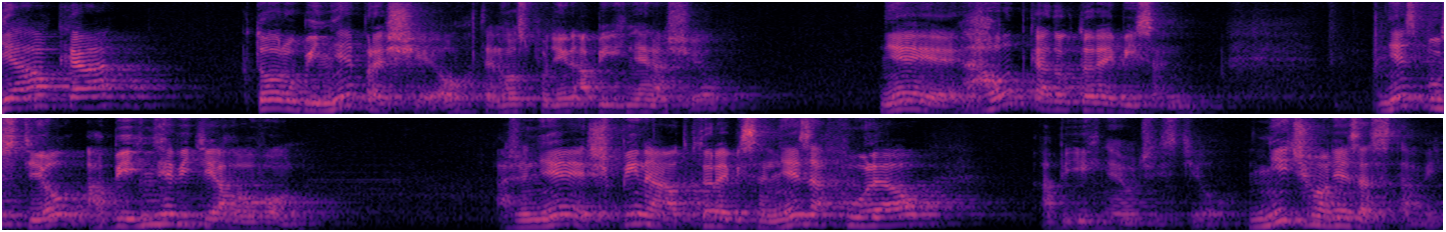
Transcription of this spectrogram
diálka, ktorú by neprešiel ten hospodin, aby ich nenašiel. Nie je hĺbka, do ktorej by sa nespustil, aby ich nevytiahol von. A že nie je špina, od ktorej by sa nezafúľal, aby ich neočistil. Nič ho nezastaví.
